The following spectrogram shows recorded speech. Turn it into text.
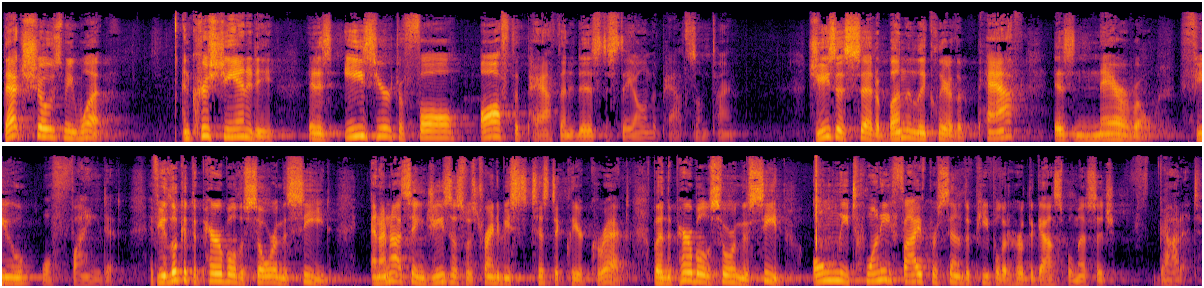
That shows me what? In Christianity, it is easier to fall off the path than it is to stay on the path sometime. Jesus said abundantly clear the path is narrow, few will find it. If you look at the parable of the sower and the seed, and I'm not saying Jesus was trying to be statistically correct, but in the parable of the sower and the seed, only 25% of the people that heard the gospel message got it.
